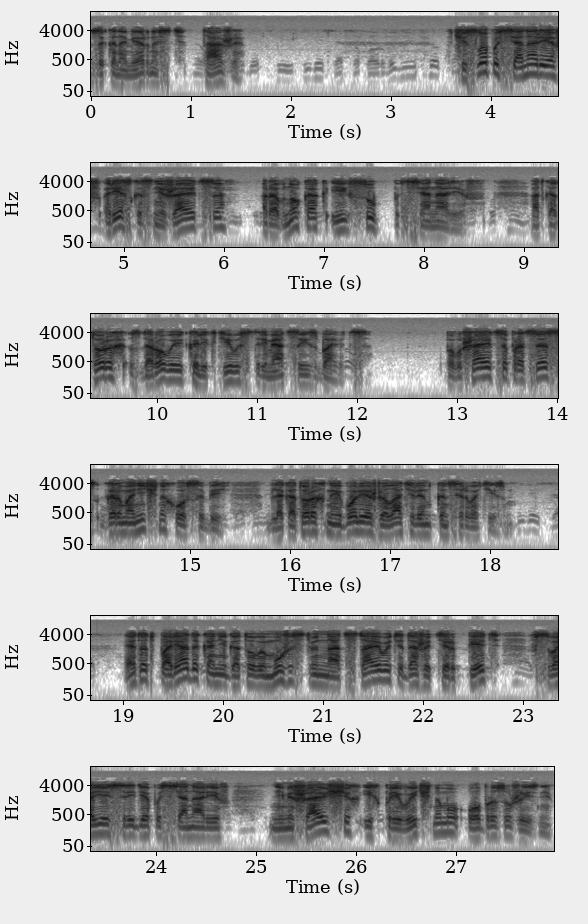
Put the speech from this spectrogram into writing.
закономерность та же. Число пассионариев резко снижается, равно как и субпассионариев, от которых здоровые коллективы стремятся избавиться. Повышается процесс гармоничных особей, для которых наиболее желателен консерватизм. Этот порядок они готовы мужественно отстаивать и даже терпеть в своей среде пассионариев, не мешающих их привычному образу жизни.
